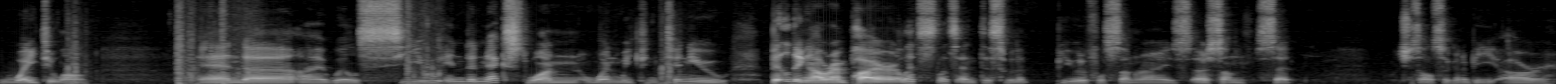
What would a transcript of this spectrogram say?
way too long and uh, I will see you in the next one when we continue building our empire. Let's let's end this with a beautiful sunrise or sunset, which is also going to be our.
